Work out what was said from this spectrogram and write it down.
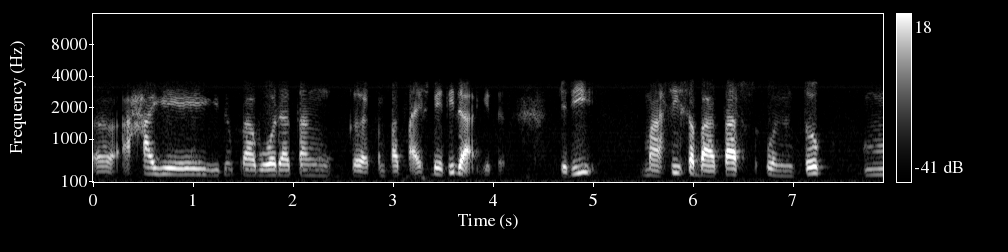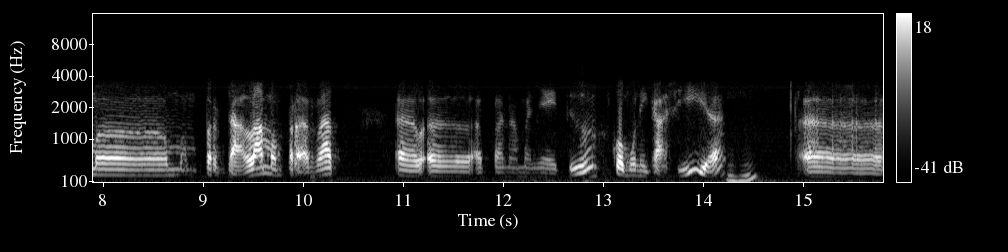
uh, eh, AHY gitu Prabowo datang ke tempat Pak SBY tidak gitu. Jadi masih sebatas untuk memperdalam mempererat uh, uh, apa namanya itu komunikasi ya. Hmm. Uh,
